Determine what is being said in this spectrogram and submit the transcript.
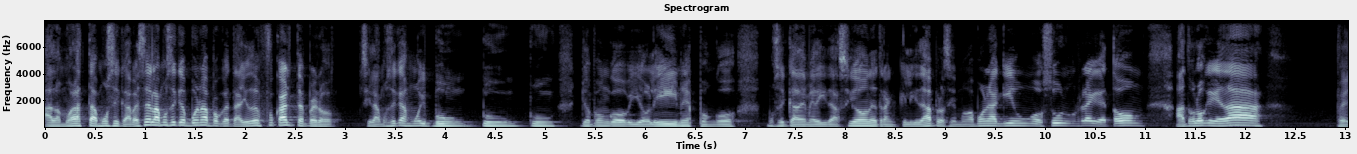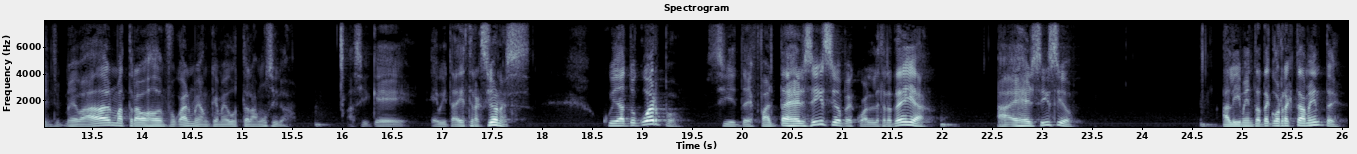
A lo mejor hasta música. A veces la música es buena porque te ayuda a enfocarte, pero si la música es muy boom, boom, boom, yo pongo violines, pongo música de meditación, de tranquilidad, pero si me voy a poner aquí un osul, un reggaetón, a todo lo que da, pues me va a dar más trabajo de enfocarme, aunque me guste la música. Así que evita distracciones. Cuida tu cuerpo. Si te falta ejercicio, pues ¿cuál es la estrategia? Haz ejercicio. Aliméntate correctamente.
